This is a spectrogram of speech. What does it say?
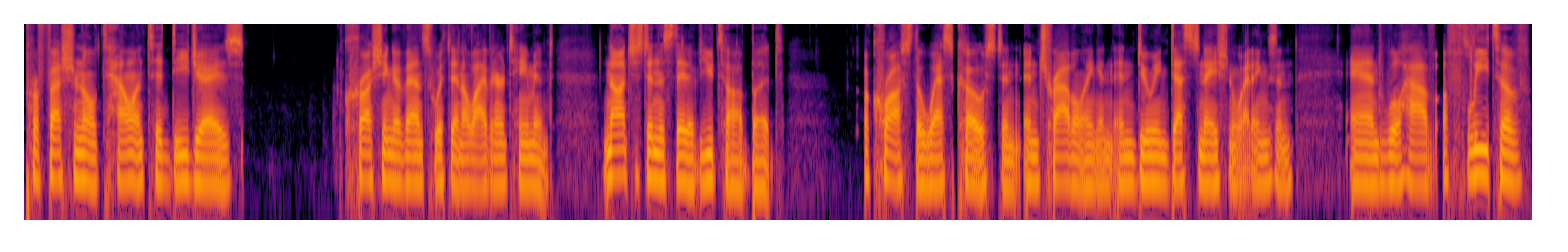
professional, talented DJs crushing events within a live entertainment, not just in the state of Utah, but across the West Coast and, and traveling and, and doing destination weddings. And, and we'll have a fleet of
